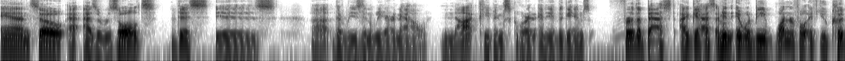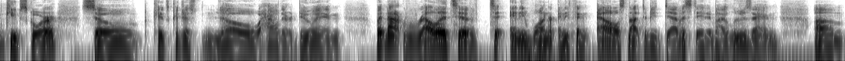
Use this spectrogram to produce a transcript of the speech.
And so, a- as a result, this is uh, the reason we are now not keeping score in any of the games for the best, I guess. I mean, it would be wonderful if you could keep score so kids could just know how they're doing, but not relative to anyone or anything else, not to be devastated by losing. Um,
